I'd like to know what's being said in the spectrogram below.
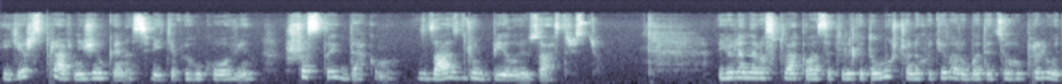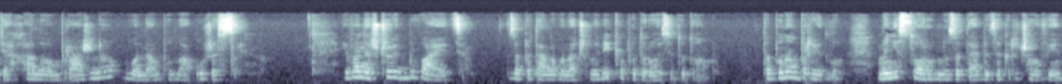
Є ж справжні жінки на світі, вигукував він, щастить декому, заздрю білою заздрістю. Юля не розплакалася тільки тому, що не хотіла робити цього при людях, але ображена вона була уже сильно. Іване, що відбувається? Запитала вона чоловіка по дорозі додому. Та бо набридло. Мені соромно за тебе, закричав він.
